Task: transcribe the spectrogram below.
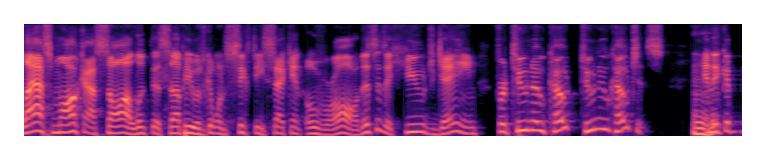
last mock I saw, I looked this up, he was going 62nd overall. This is a huge game for two new coach two new coaches. Mhm. And it could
